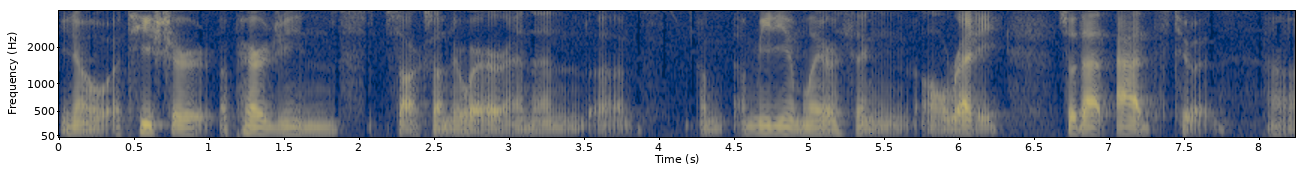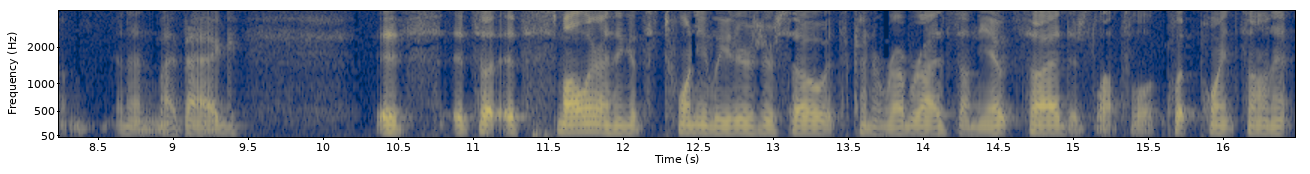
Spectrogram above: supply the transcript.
you know, a t-shirt, a pair of jeans, socks, underwear, and then uh, a, a medium layer thing already. So that adds to it. Um, and then my bag, it's it's a it's smaller. I think it's 20 liters or so. It's kind of rubberized on the outside. There's lots of little clip points on it,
